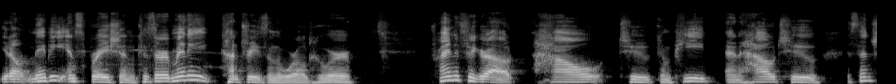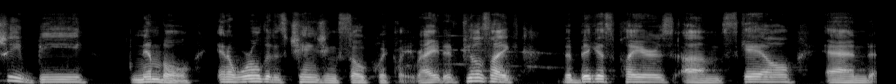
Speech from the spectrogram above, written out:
you know, maybe inspiration? Because there are many countries in the world who are trying to figure out how to compete and how to essentially be nimble in a world that is changing so quickly, right? It feels like the biggest players um, scale and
